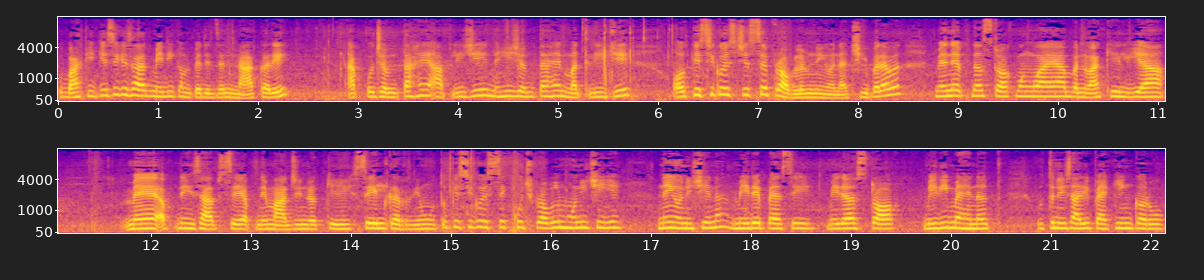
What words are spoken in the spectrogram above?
तो बाकी किसी के साथ मेरी कंपैरिजन ना करें। आपको जमता है, आप लीजिए। नहीं जमता है, मत लीजिए। और किसी को इस चीज़ से प्रॉब्लम नहीं होना चाहिए, बराबर? मैंने अपना स्टॉक मंगवाया, बनवा के लिया। मैं अपने हिसाब से अपने मार्जिन रख के सेल कर रही हूँ तो किसी को इससे कुछ प्रॉब्लम होनी चाहिए? नहीं होनी चाहिए ना। मेरे पैसे, मेरा स्टॉक मेरी मेहनत, उतनी सारी पैकिंग करो।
